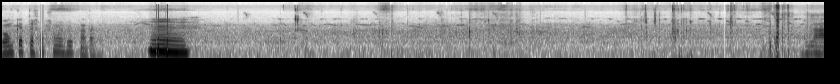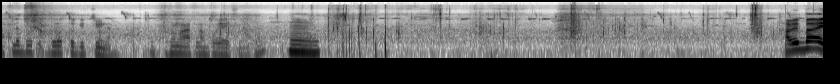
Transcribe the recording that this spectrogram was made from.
গম ক্ষেত তো সবসময় শুকনো থাকে। হুম। আসলে দূর দূরত্ব কিচ্ছুই না। সময় আসলাম বই আইছি। হুম। হাবিব ভাই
